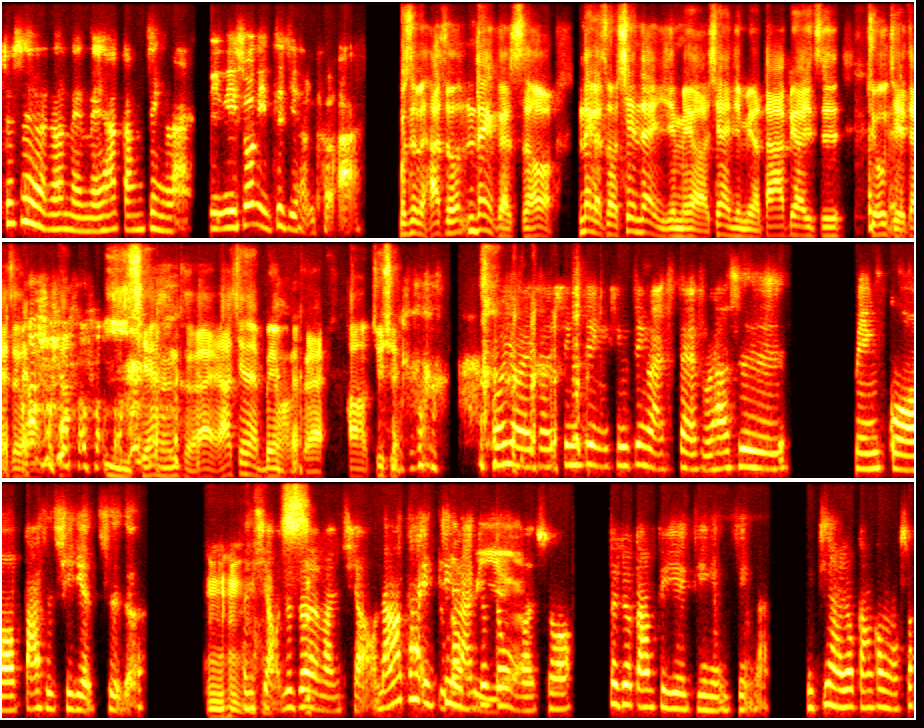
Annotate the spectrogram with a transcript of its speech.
就是有个妹妹她刚进来，你你说你自己很可爱。不是不是，他说那个时候，那个时候现在已经没有，现在已经没有，大家不要一直纠结在这个话题。以前很可爱，他现在没有很可爱。好，继续。我有一个新进新进来 staff，他是民国八十七年次的，嗯哼，很小，就真的蛮小。然后他一进来就跟我们说，这就刚毕业第一年进来，一进来就刚跟我说，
